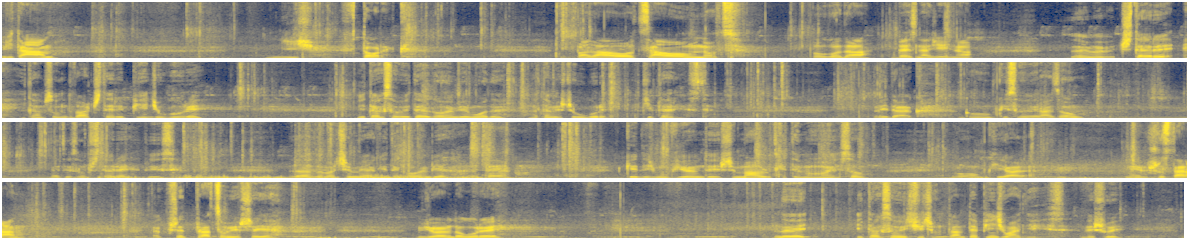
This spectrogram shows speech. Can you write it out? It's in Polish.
Witam. Dziś wtorek. Padało całą noc. Pogoda beznadziejna. No i mamy cztery i tam są dwa, cztery, pięć u góry. I tak sobie te gołębie młode, a tam jeszcze u góry kipler jest. No i tak, gołąbki sobie radzą. No i tu są cztery, tu jest... Zaraz zobaczymy jakie te gołębie, ale tak jak kiedyś mówiłem, to jeszcze malutkie te małe są gołąbki, ale hmm, nie wiem, szósta rano. Tak przed pracą jeszcze je wziąłem do góry. No i, i tak sobie ćwiczą. Tamte pięć ładnie jest. Wyszły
